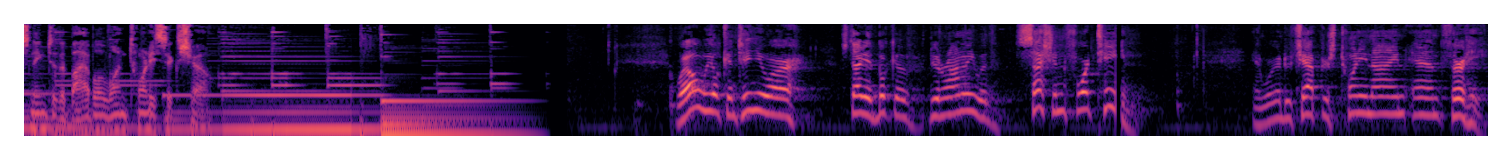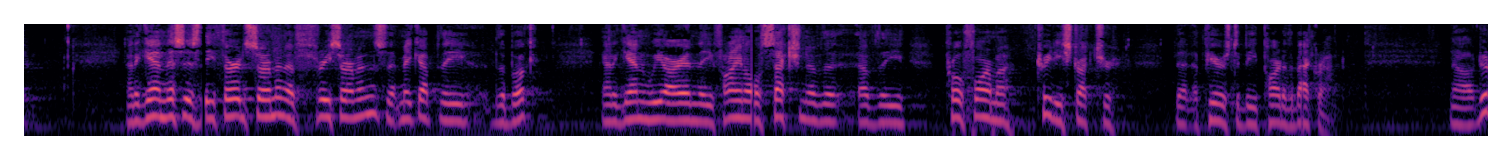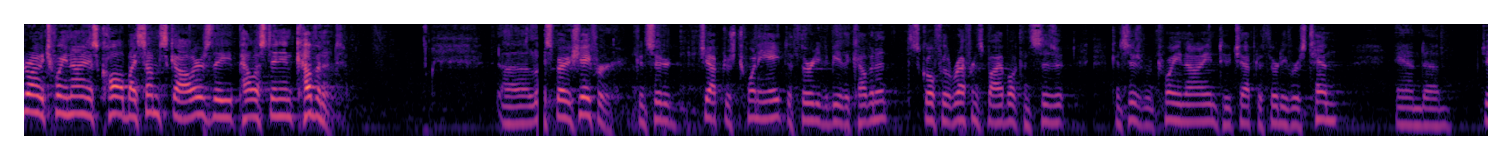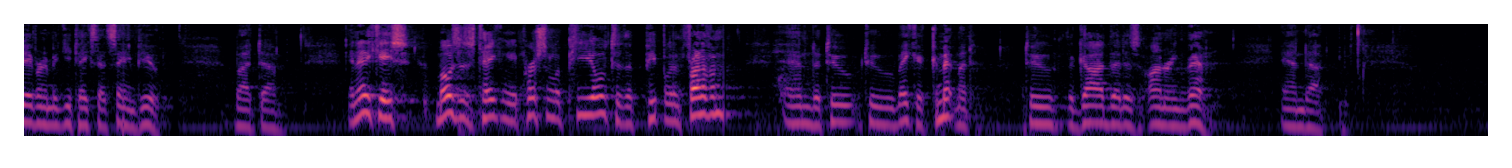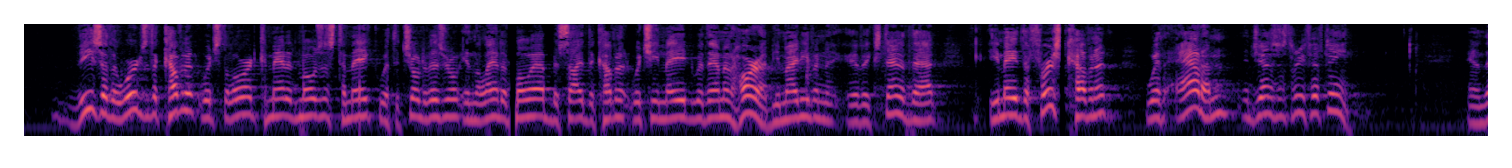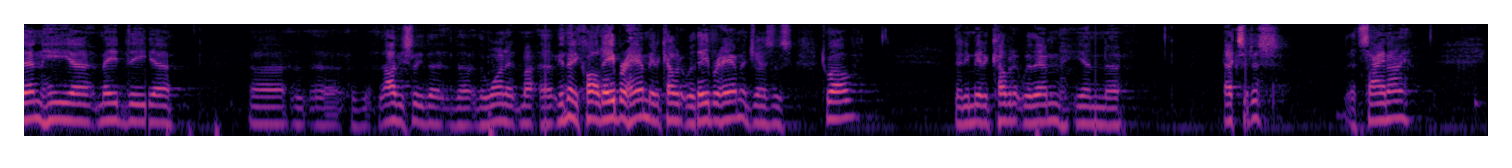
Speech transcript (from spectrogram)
listening to the Bible 126 show. Well, we'll continue our study of the book of Deuteronomy with session 14. And we're going to do chapters 29 and 30. And again, this is the third sermon of three sermons that make up the, the book. And again, we are in the final section of the, of the pro forma treaty structure that appears to be part of the background. Now, Deuteronomy 29 is called by some scholars the Palestinian covenant. Uh, Louis Sperry Chafer considered chapters 28 to 30 to be the covenant. Scofield Reference Bible considers, considers from 29 to chapter 30, verse 10. And um, J. Vernon McGee takes that same view. But uh, in any case, Moses is taking a personal appeal to the people in front of him and uh, to, to make a commitment to the God that is honoring them. And uh, these are the words of the covenant which the Lord commanded Moses to make with the children of Israel in the land of Moab, beside the covenant which he made with them in Horeb. You might even have extended that. He made the first covenant with Adam in Genesis 3:15, and then he uh, made the uh, uh, uh obviously the, the, the one at uh, and then he called Abraham, made a covenant with Abraham in Genesis 12. Then he made a covenant with them in uh, Exodus at Sinai.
